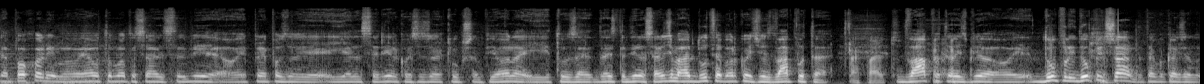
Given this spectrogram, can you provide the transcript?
da pohvalim ovaj Automoto Savez Srbije, ovaj, prepoznao je i jedan serijal koji se zove Klub šampiona i tu za, zaista Dino sarađujemo, a Duca Borković je već dva puta, A pa eto. dva puta već bio ovaj, dupli, dupli član, da tako kažem.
